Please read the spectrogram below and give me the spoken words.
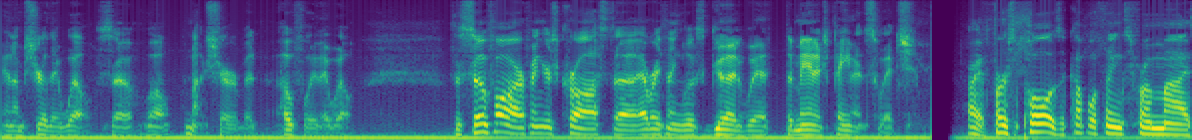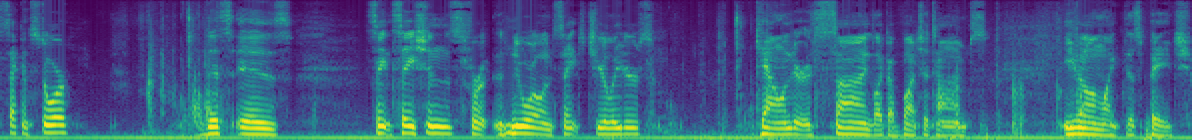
And I'm sure they will. So, well, I'm not sure, but hopefully they will. So, so far, fingers crossed, uh, everything looks good with the managed payment switch. All right, first pull is a couple of things from my second store. This is Saintsations for New Orleans Saints cheerleaders calendar. It's signed like a bunch of times, even on like this page.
